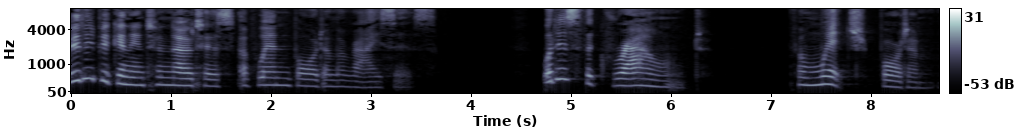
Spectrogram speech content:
really beginning to notice of when boredom arises. What is the ground from which boredom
